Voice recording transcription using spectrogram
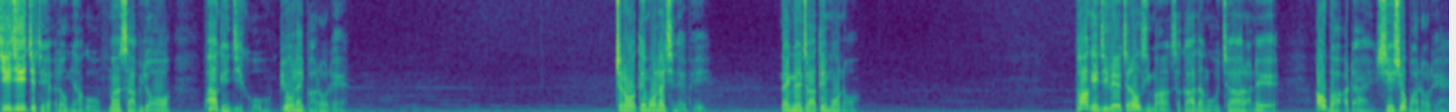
ကြီးကြီးကျယ်ကျယ်အလုံးများကိုမှန်းဆပြီးတော့ဖခင်ကြီးကိုပြောလိုက်ပါတော့တယ်။ကျွန်တော်တင်းမောလိုက်ချင်တယ်ဖေ။နိုင်ငံခြားတင်းမောနော်။ဖခင်ကြီးလည်းကျွန်ုပ်စီမှာစကားတန်ကိုကြားရတာနဲ့အောက်ပါအတိုင်းရေလျှော့ပါတော့တယ်။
